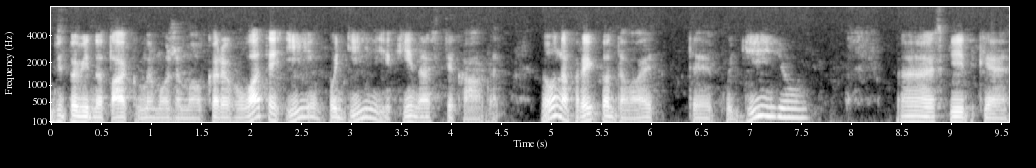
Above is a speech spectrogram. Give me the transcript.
відповідно так ми можемо коригувати і події, які нас цікавлять. Ну, наприклад, давайте подію, е, скільки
